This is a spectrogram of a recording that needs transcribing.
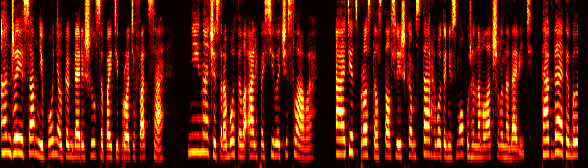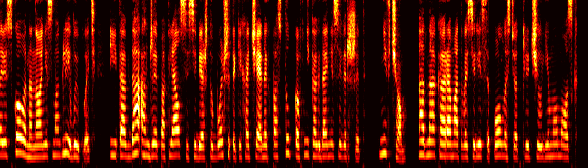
Анджей сам не понял, когда решился пойти против отца. Не иначе сработала альфа-сила Числава. А отец просто стал слишком стар, вот и не смог уже на младшего надавить. Тогда это было рискованно, но они смогли выплыть. И тогда Анджей поклялся себе, что больше таких отчаянных поступков никогда не совершит. Ни в чем. Однако аромат Василисы полностью отключил ему мозг,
